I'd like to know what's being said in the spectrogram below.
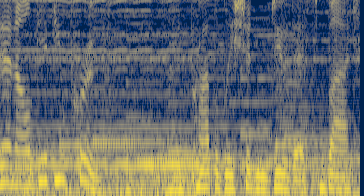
then I'll give you proof. I probably shouldn't do this, but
